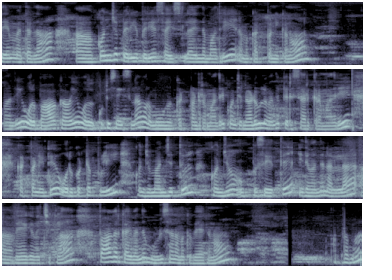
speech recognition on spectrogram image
சேம் மெத்தட் தான். கொஞ்சம் பெரிய பெரிய சைஸில் இந்த மாதிரி நம்ம கட் பண்ணிக்கணும். மாதிரி ஒரு பாவக்காயும் ஒரு குட்டி சைஸ்னால் ஒரு மூணு கட் பண்ணுற மாதிரி கொஞ்சம் நடுவில் வந்து பெருசாக இருக்கிற மாதிரி கட் பண்ணிவிட்டு ஒரு கொட்டை புளி கொஞ்சம் மஞ்சத்தூள் கொஞ்சம் உப்பு சேர்த்து இதை வந்து நல்லா வேக வச்சுக்கலாம். பாகற்காய் வந்து முழுசாக நமக்கு வேகணும். அப்புறமா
